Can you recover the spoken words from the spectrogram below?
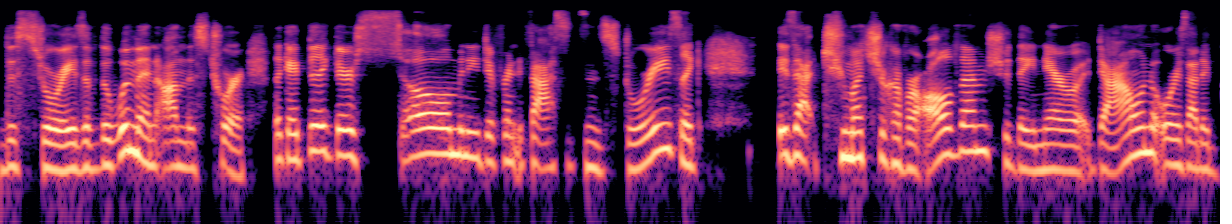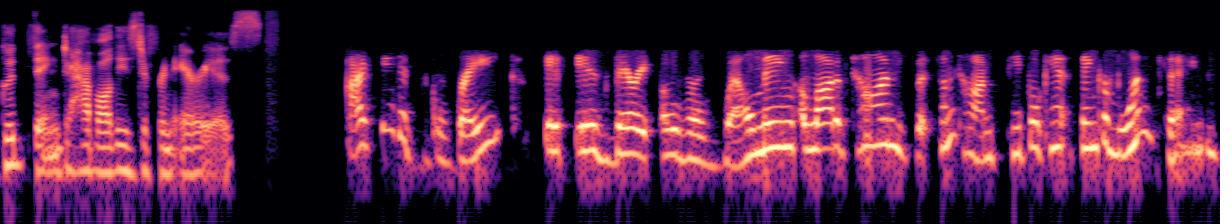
the stories of the women on this tour. Like I feel like there's so many different facets and stories. Like is that too much to cover all of them? Should they narrow it down or is that a good thing to have all these different areas? I think it's great. It is very overwhelming a lot of times, but sometimes people can't think of one thing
